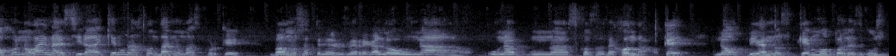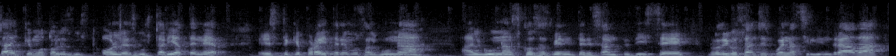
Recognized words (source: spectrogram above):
ojo, no vayan a decir, ay, quiero una Honda nomás porque vamos a tener de regalo una, una- unas cosas de Honda, ¿ok? No, díganos qué moto les gusta y qué moto les o les gustaría tener, este, que por ahí tenemos alguna, algunas cosas bien interesantes. Dice Rodrigo Sánchez, buena cilindrada.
